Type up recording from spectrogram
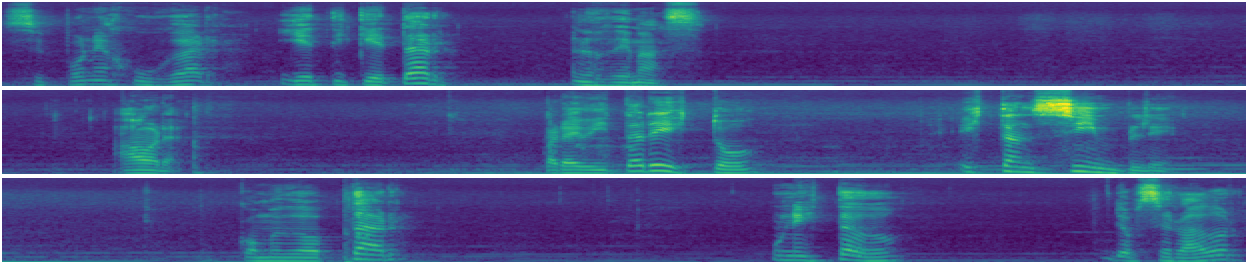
se pone a juzgar y etiquetar a los demás. Ahora, para evitar esto, es tan simple como adoptar un estado de observador.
